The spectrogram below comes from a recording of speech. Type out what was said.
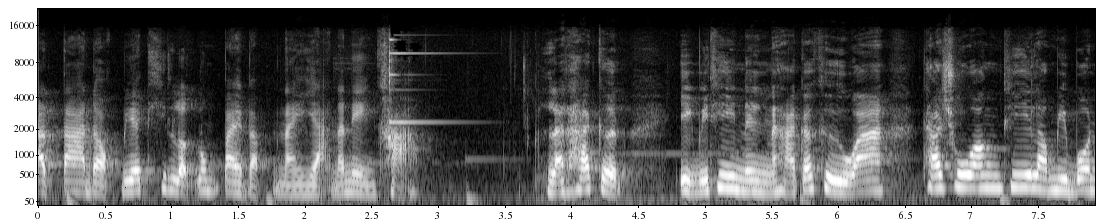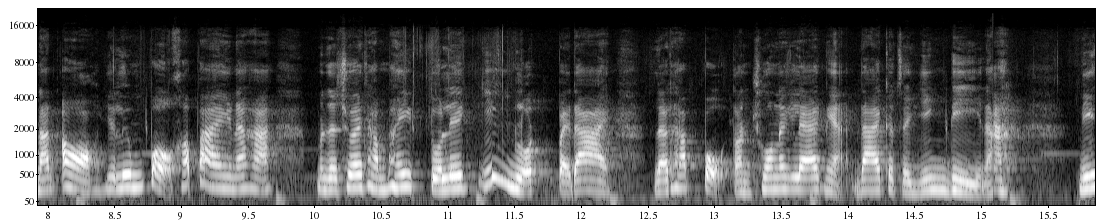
อัตราดอกเบี้ยที่ลดลงไปแบบในยะนั่นเองค่ะ และถ้าเกิด อีกวิธีหนึ่งนะคะก็คือว่าถ้าช่วงที่เรามีโบนัสออก อย่าลืมโปะเข้าไปนะคะ มันจะช่วยทำให้ตัวเลขยิ่งลดไปได้ แล้วถ้าโปะตอนช่วงแรกๆเนี่ยได้ก็จะยิ่งดีนะ นี่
